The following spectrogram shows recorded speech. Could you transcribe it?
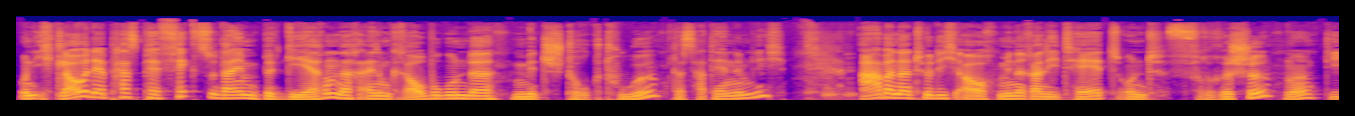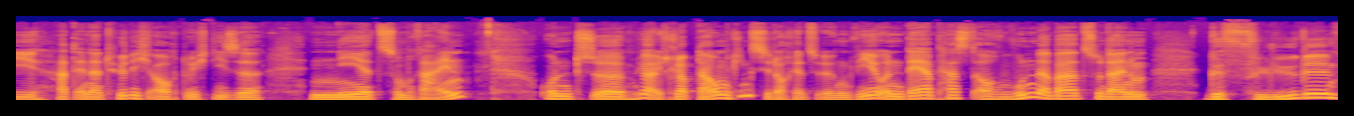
Und ich glaube, der passt perfekt zu deinem Begehren nach einem Grauburgunder mit Struktur. Das hat er nämlich. Aber natürlich auch Mineralität und Frische. Ne? Die hat er natürlich auch durch diese Nähe zum Rhein. Und äh, ja, ich glaube, darum ging es dir doch jetzt irgendwie. Und der passt auch wunderbar zu deinem Geflügel,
